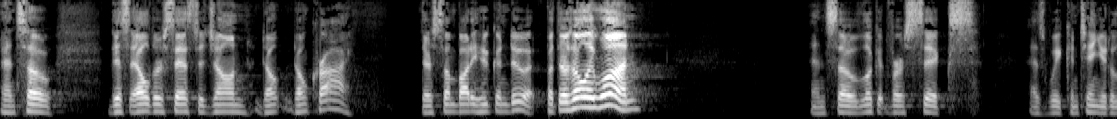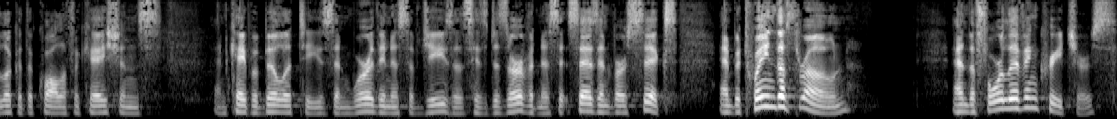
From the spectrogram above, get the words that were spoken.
And so this elder says to John, don't, don't cry. There's somebody who can do it. But there's only one. And so look at verse 6 as we continue to look at the qualifications and capabilities and worthiness of Jesus, his deservedness. It says in verse 6 And between the throne and the four living creatures,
